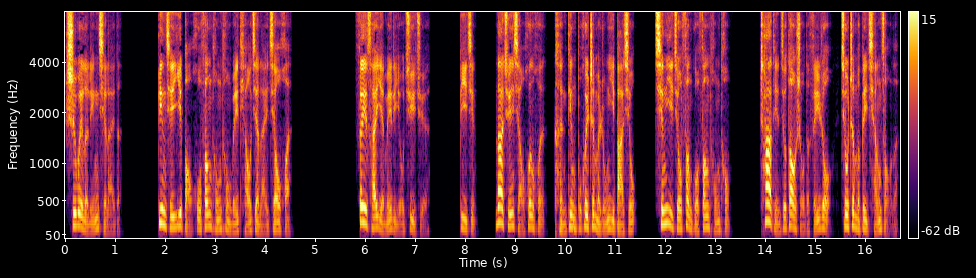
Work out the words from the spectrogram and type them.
是为了灵气来的，并且以保护方彤彤为条件来交换。废材也没理由拒绝，毕竟那群小混混肯定不会这么容易罢休，轻易就放过方彤彤，差点就到手的肥肉就这么被抢走了，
